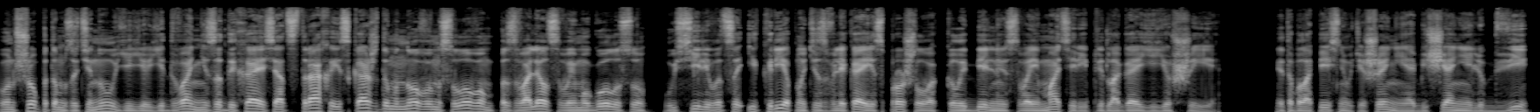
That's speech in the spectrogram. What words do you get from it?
Он шепотом затянул ее, едва не задыхаясь от страха, и с каждым новым словом позволял своему голосу усиливаться и крепнуть, извлекая из прошлого колыбельную своей матери и предлагая ее шии. Это была песня утешения и обещания любви,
